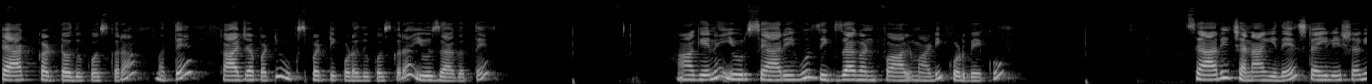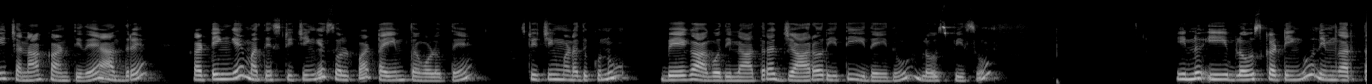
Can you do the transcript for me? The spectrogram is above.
ಟ್ಯಾಗ್ ಕಟ್ಟೋದಕ್ಕೋಸ್ಕರ ಮತ್ತು ಕಾಜಾ ಪಟ್ಟಿ, ಉಕ್ಸ್ ಪಟ್ಟಿ ಕೊಡೋದಕ್ಕೋಸ್ಕರ ಯೂಸ್ ಆಗುತ್ತೆ. ಹಾಗೆಯೇ ಇವ್ರ ಸ್ಯಾರಿಗೂ ಜಿಗ್ಜಾಗ್ ಅಂಡ್ ಫಾಲ್ ಮಾಡಿ ಕೊಡಬೇಕು. ಸ್ಯಾರಿ ಚೆನ್ನಾಗಿದೆ ಸ್ಟೈಲಿಶಾಗಿ ಚೆನ್ನಾಗಿ ಕಾಣ್ತಿದೆ. ಆದರೆ ಕಟ್ಟಿಂಗ್ಗೆ ಮತ್ತು ಸ್ಟಿಚಿಂಗ್ಗೆ ಸ್ವಲ್ಪ ಟೈಮ್ ತಗೊಳುತ್ತೆ. ಸ್ಟಿಚಿಂಗ್ ಮಾಡೋದಕ್ಕೂ ಬೇಗ ಆಗೋದಿಲ್ಲ. ಆ ಥರ ಜಾರೋ ರೀತಿ ಇದೆ ಇದು ಬ್ಲೌಸ್ ಪೀಸು. ಇನ್ನು ಈ ಬ್ಲೌಸ್ ಕಟ್ಟಿಂಗು ನಿಮ್ಗೆ ಅರ್ಥ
